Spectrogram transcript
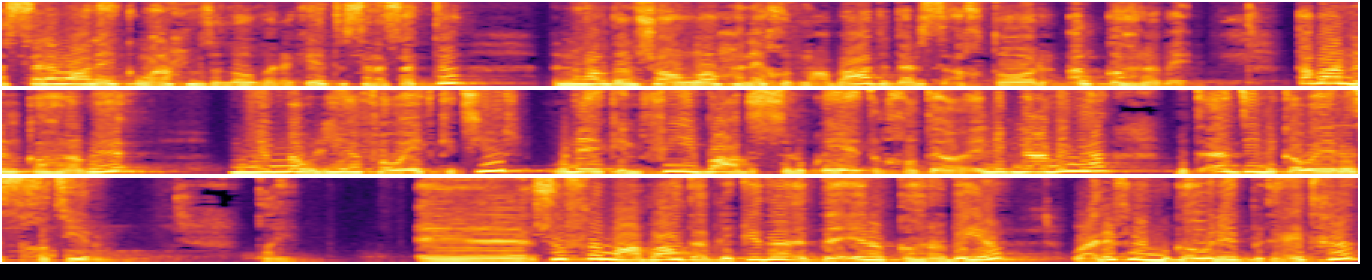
السلام عليكم ورحمة الله وبركاته. سنة ستة. النهاردة إن شاء الله هناخد مع بعض درس أخطار الكهرباء. طبعا الكهرباء مهمة وليها فوائد كتير ولكن في بعض السلوكيات الخاطئة اللي بنعملها بتؤدي لكوارث خطيرة. طيب آه شفنا مع بعض قبل كده الدائرة الكهربية وعرفنا المكونات بتاعتها.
